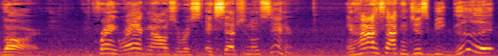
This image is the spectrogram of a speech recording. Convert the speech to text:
guard. Frank Ragnow is an exceptional center. And Vaitai can just be good.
